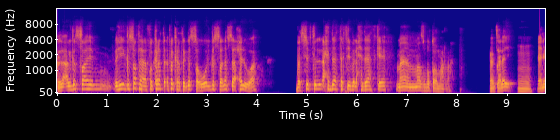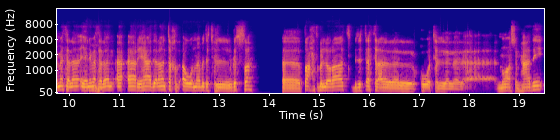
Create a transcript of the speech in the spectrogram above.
لا القصة هي- قصتها فكره فكرة القصة والقصة نفسها حلوة بس شفت الأحداث ترتيب الأحداث كيف؟ ما ما زبطوا مرة. فهمت علي؟ امم يعني مثلا يعني مم. مثلا آري هذا الآن تأخذ أول ما بدت في القصة آه، طاحت بلورات بدأت تأثر على قوة ال- ال- المواسم هذه.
